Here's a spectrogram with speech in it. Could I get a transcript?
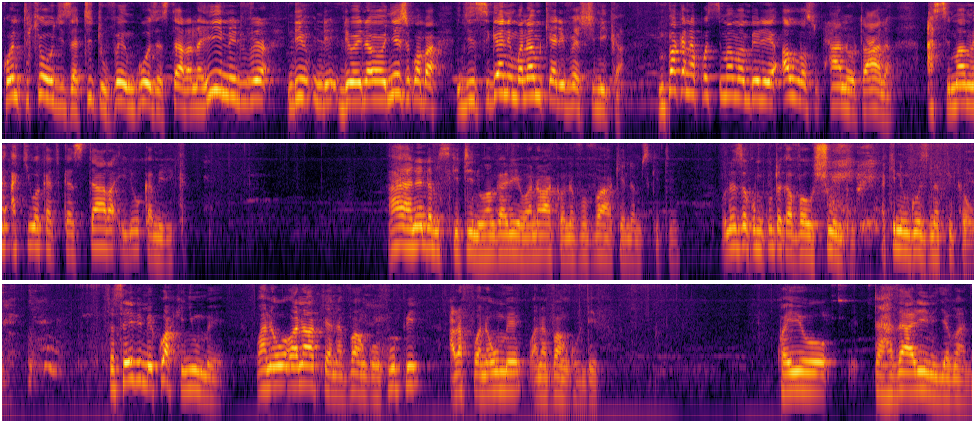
Kwa nitakiwa ujizatiti uvae nguo za stara. Na hii ndio inayoonyesha kwamba jinsi gani mwanamke alivyoheshimika mpaka anaposimama mbele ya allah subhanahu wa taala asimame akiwa katika stara iliyokamilika. Haya anaenda msikitini uangalie wanawake wanavyovaa akienda msikitini. Unaweza kumkuta kavaa ushungi lakini nguo zinafika huko. Sasa hivi imekuwa kinyume. Wanawake wanavaa nguo fupi alafu wanaume wanavaa nguo ndefu kwa hiyo tahadharini jamani.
